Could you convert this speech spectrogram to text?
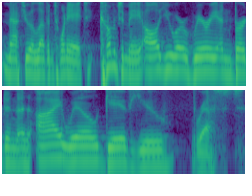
Matthew 11 28 Come to me, all you are weary and burdened, and I will give you rest.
